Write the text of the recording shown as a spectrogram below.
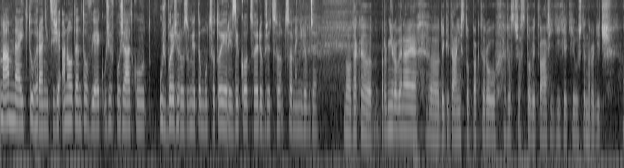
mám najít tu hranici, že ano, tento věk už je v pořádku, už budeš rozumět tomu, co to je riziko, co je dobře, co, co není dobře? No tak eh, první rovina je eh, digitální stopa, kterou dost často vytváří dítěti už ten rodič. Eh,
